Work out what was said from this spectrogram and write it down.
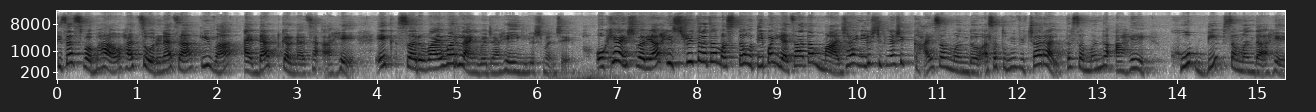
तिचा स्वभाव हा चोरण्याचा किंवा अडॅप्ट करण्याचा आहे. एक सर्वायवर लँग्वेज आहे इंग्लिश म्हणजे. ओके ऐश्वर्या हिस्ट्री तर आता मस्त होती पण याचा आता माझ्या इंग्लिश शिकण्याशी काय संबंध? असा तुम्ही विचाराल तर संबंध आहे. खूप डीप संबंध आहे.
